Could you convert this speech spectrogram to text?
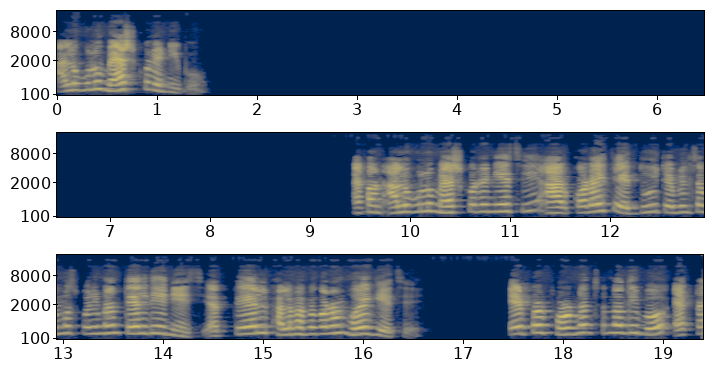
আলুগুলো ম্যাশ করে নিব। এখন আলুগুলো ম্যাশ করে নিয়েছি আর কড়াইতে দুই টেবিল চামচ পরিমাণ তেল দিয়ে নিয়েছি আর তেল ভালোভাবে গরম হয়ে গিয়েছে। এরপর ফোড়নের জন্য দিব একটা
